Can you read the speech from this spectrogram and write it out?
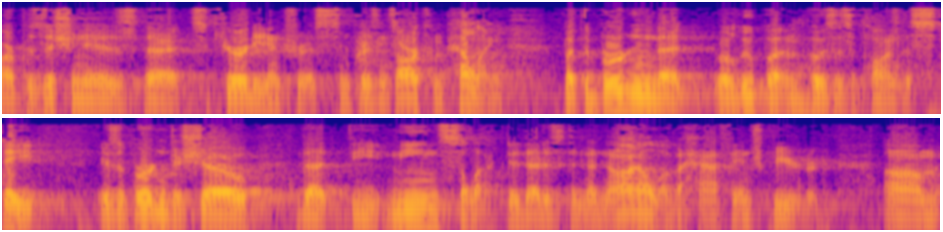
our position is that security interests in prisons are compelling, but the burden that RLUIPA imposes upon the state is a burden to show that the means selected, that is the denial of a half-inch beard, um,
